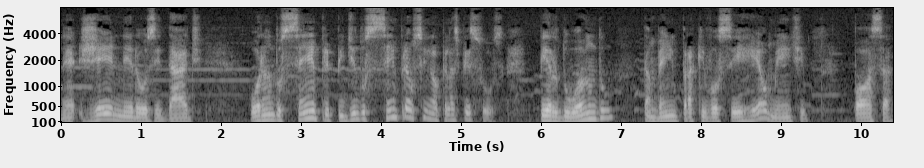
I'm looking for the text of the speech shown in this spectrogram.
né, generosidade, orando sempre, pedindo sempre ao Senhor pelas pessoas, perdoando também para que você realmente possa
